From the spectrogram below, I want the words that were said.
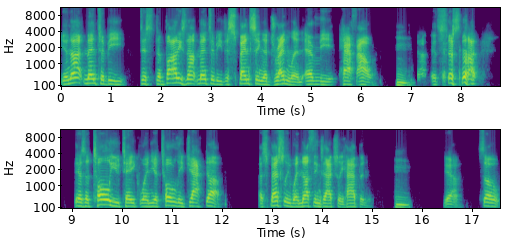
You're not meant to be this the body's not meant to be dispensing adrenaline every half hour. Hmm. It's just not. There's a toll you take when you're totally jacked up, especially when nothing's actually happening. Mm. Yeah. So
